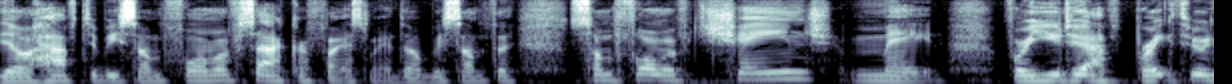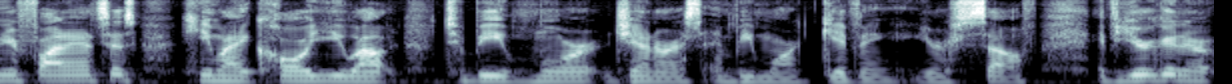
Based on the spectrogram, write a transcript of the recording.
There'll have to be some form of sacrifice made. There'll be something, some form of change made for you to have breakthrough in your finances. He might call you out to be more generous and be more giving yourself. If you're gonna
